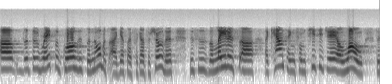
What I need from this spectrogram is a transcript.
uh, the, the rate of growth is enormous. I guess I forgot to show this. This is the latest uh, accounting from TCGA alone. The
